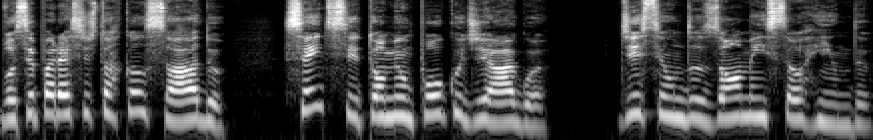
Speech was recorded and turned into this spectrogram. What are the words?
Você parece estar cansado. Sente-se e tome um pouco de água, disse um dos homens sorrindo.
